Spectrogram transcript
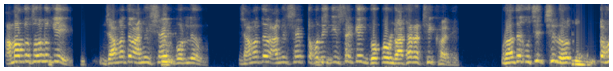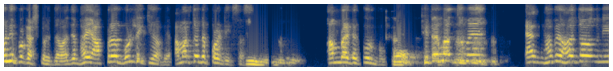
আমার কথা হলো কি জামাতের আমির সাহেব বললেও জামাতের আমির সাহেব তখন এই জিনিসটাকে গোপন রাখাটা ঠিক হয়নি। ওনাদের উচিত ছিল তখনই প্রকাশ করে দেওয়া যে ভাই আপনারা বললে কি হবে? আমার তো একটা পলিটিক্স আছে। আমরা এটা করব। Right. সেটার মাধ্যমে একভাবে হয়তো উনি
